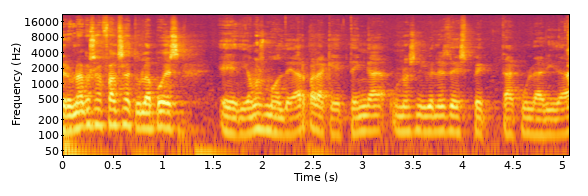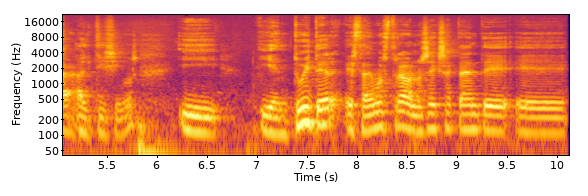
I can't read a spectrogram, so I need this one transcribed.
Pero una cosa falsa tú la puedes, eh, digamos, moldear para que tenga unos niveles de espectacularidad altísimos. Y, y en Twitter está demostrado, no sé exactamente eh,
